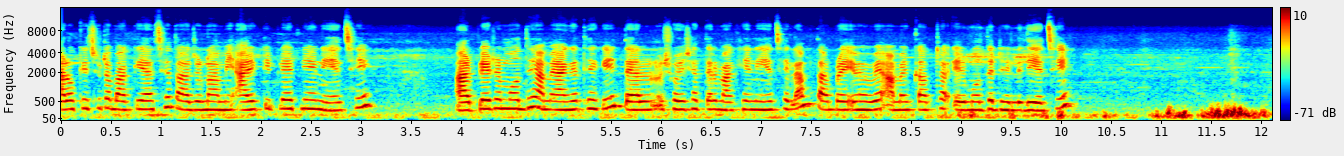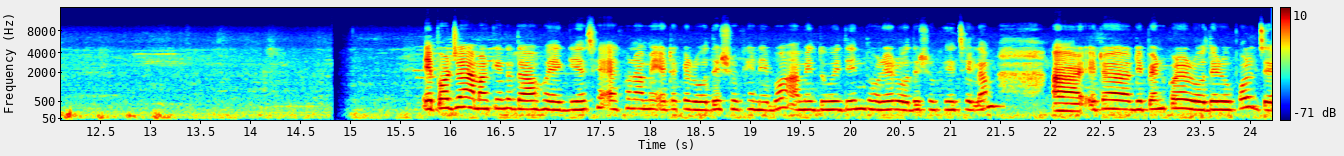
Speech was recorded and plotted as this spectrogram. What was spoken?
আরও কিছুটা বাকি আছে, তার জন্য আমি আরেকটি প্লেট নিয়ে নিয়েছি। আর প্লেটের মধ্যে আমি আগে থেকেই তেল, সরিষার তেল মাখিয়ে নিয়েছিলাম, তারপরে এভাবে আমের কাপটা এর মধ্যে ঢেলে দিয়েছি। এ পর্যায়ে আমার কিন্তু দেওয়া হয়ে গিয়েছে। এখন আমি এটাকে রোদে শুকিয়ে নেব। আমি দুই দিন ধরে রোদে শুকিয়েছিলাম। আর এটা ডিপেন্ড করে রোদের উপর যে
